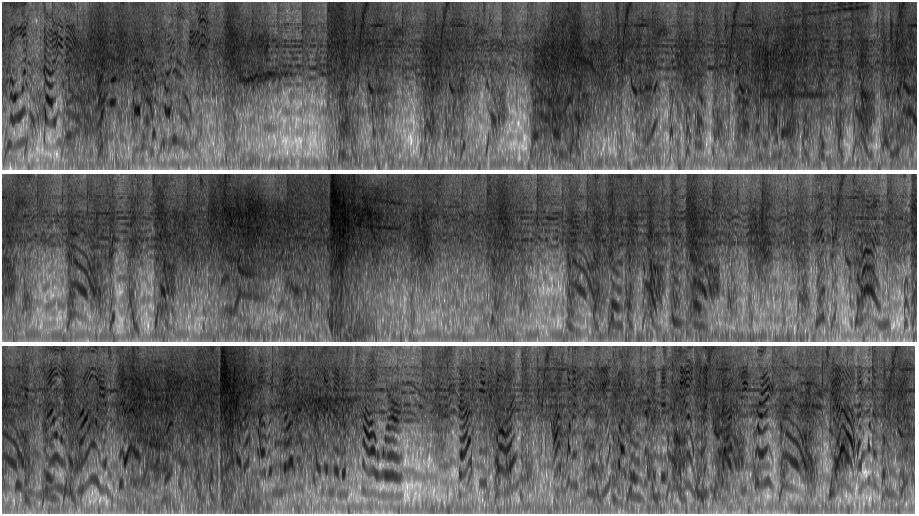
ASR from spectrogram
so exciting! I'm on the of my seat! This is fun! Too! Wouldn't that be great? Yeah, I want to see you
